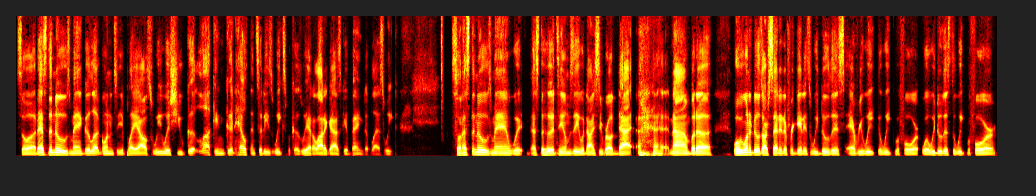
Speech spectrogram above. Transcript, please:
So uh, that's the news, man. Good luck going into your playoffs. We wish you good luck and good health into these weeks because we had a lot of guys get banged up last week. So that's the news, man. With that's the hood TMZ with Dynasty Bro dot nine. But uh what we want to do is our set it or forget it. We do this every week, the week before. Well, we do this the week before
